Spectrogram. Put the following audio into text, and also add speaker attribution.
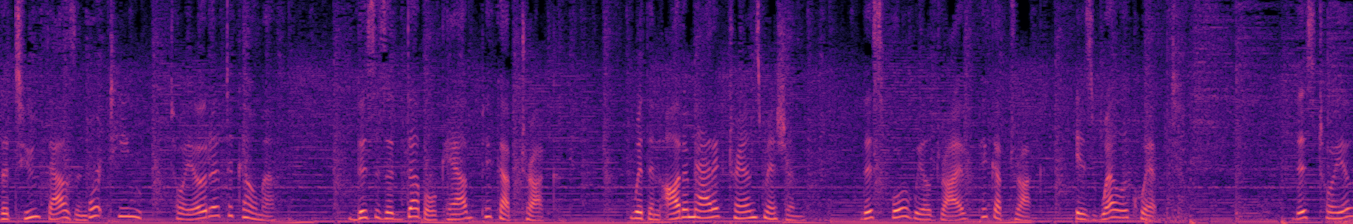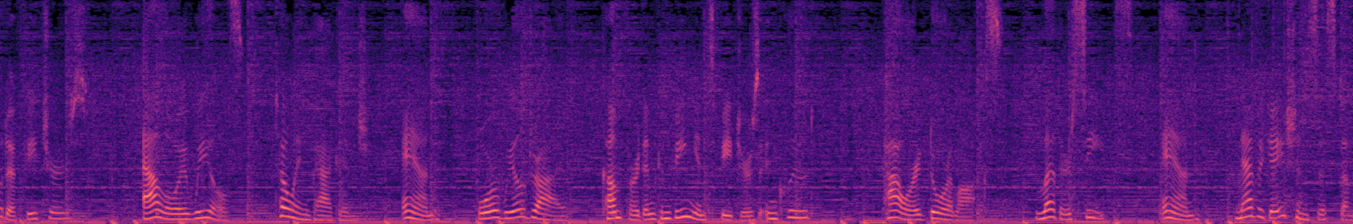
Speaker 1: the 2014 Toyota Tacoma. This is a double cab pickup truck with an automatic transmission. This four-wheel drive pickup truck is well equipped. This Toyota features alloy wheels, towing package, and four-wheel drive. Comfort and convenience features include power door locks, leather seats, and navigation system.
